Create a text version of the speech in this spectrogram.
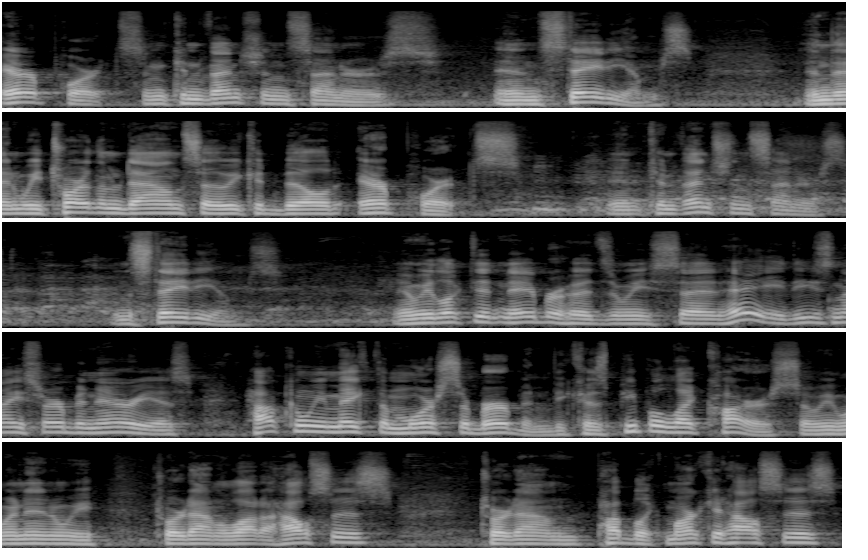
airports and convention centers and stadiums. And then we tore them down so we could build airports and convention centers and stadiums. And we looked at neighborhoods and we said, hey, these nice urban areas, how can we make them more suburban? Because people like cars. So we went in and we tore down a lot of houses, tore down public market houses,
